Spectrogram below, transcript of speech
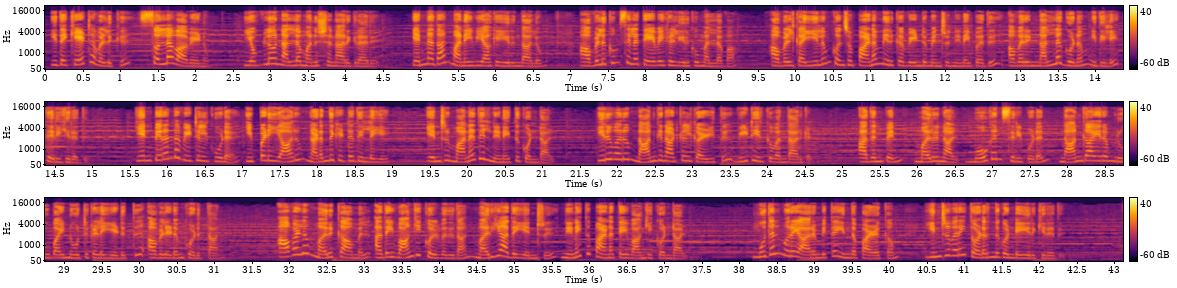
இதை கேட்டவளுக்கு சொல்லவா வேணும் எவ்வளோ நல்ல மனுஷனா இருக்கிறாரு. என்னதான் மனைவியாக இருந்தாலும் அவளுக்கும் சில தேவைகள் இருக்கும் அல்லவா? அவள் கையிலும் கொஞ்சம் பணம் இருக்க வேண்டும் என்று நினைப்பது அவரின் நல்ல குணம் இதிலே தெரிகிறது. என் பிறந்த வீட்டில் கூட இப்படி யாரும் நடந்துகிட்டதில்லையே என்று மனதில் நினைத்து கொண்டாள். இருவரும் நான்கு நாட்கள் கழித்து வீட்டிற்கு வந்தார்கள். அதன்பின் மறுநாள் மோகன் சிரிப்புடன் நான்காயிரம் ரூபாய் நோட்டுகளை எடுத்து அவளிடம் கொடுத்தான். அவளும் மறுக்காமல் அதை வாங்கிக் கொள்வதுதான் மரியாதை என்று நினைத்து பணத்தை வாங்கிக் கொண்டாள். முதல் முறை ஆரம்பித்த இந்த பழக்கம் இன்று வரை தொடர்ந்து கொண்டே இருக்கிறது.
